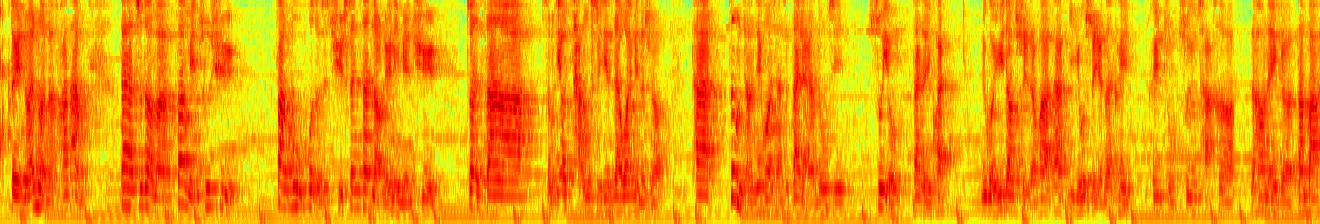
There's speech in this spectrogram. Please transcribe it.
的，对，暖暖的发烫。大家知道吗？藏民出去放牧或者是去深山老林里面去转山啊，什么要长时间在外面的时候，他正常情况下是带两样东西，酥油带着一块，如果遇到水的话，它有水那可以。可以煮酥油茶喝啊，然后那个糌粑，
